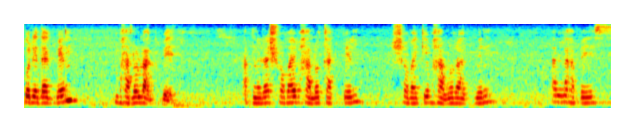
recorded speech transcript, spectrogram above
করে দেখবেন, ভালো লাগবে। আপনারা সবাই ভালো থাকবেন, সবাইকে ভালো রাখবেন। আল্লাহ হাফেজ।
